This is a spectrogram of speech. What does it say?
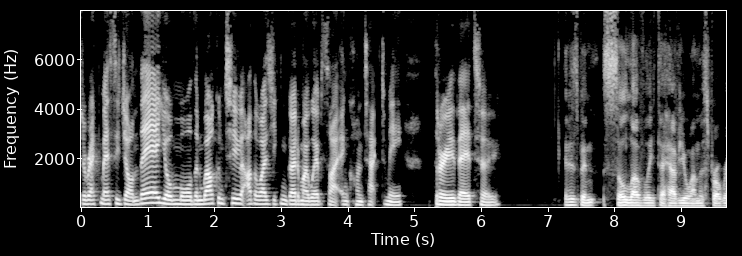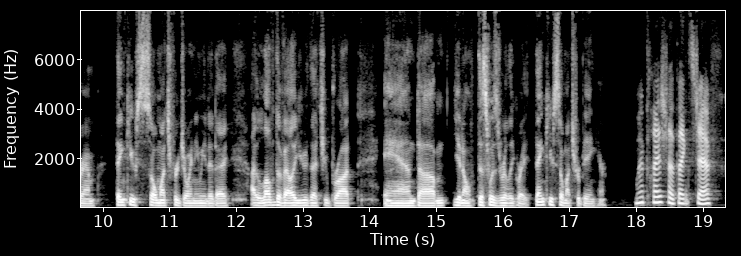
direct message on there, you're more than welcome to. Otherwise, you can go to my website and contact me through there too. It has been so lovely to have you on this program. Thank you so much for joining me today. I love the value that you brought. And, um, you know, this was really great. Thank you so much for being here. My pleasure. Thanks, Jeff.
